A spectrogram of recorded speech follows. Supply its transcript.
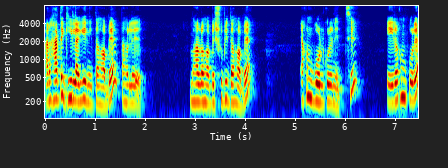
আর হাতে ঘি লাগিয়ে নিতে হবে, তাহলে ভালো হবে, সুবিধা হবে। এখন গোল করে নিচ্ছি। এই রকম করে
